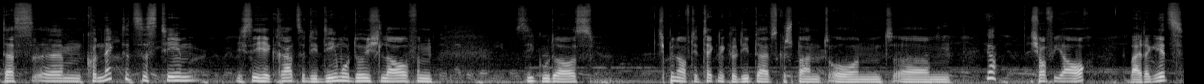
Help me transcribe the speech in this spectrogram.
das ähm, Connected-System. Ich sehe hier gerade so die Demo durchlaufen. Sieht gut aus. Ich bin auf die Technical Deep Dives gespannt und ähm, ja, ich hoffe ihr auch. Weiter geht's.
